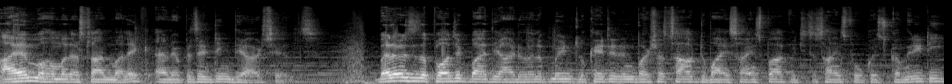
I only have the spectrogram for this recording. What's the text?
I am Mohammad Arslan Malik and representing Deyaar Sales. Bella Rose is a project by Deyaar Development located in Barsha South Dubai Science Park, which is a science-focused community.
